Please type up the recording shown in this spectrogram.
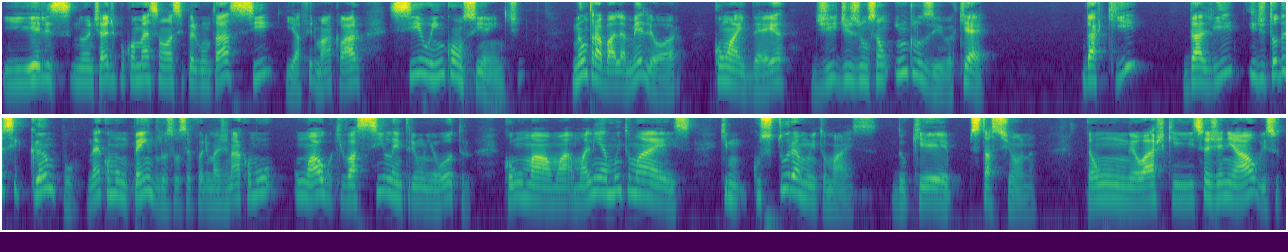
E eles, no antiédipo, começam a se perguntar se, e afirmar, claro, se o inconsciente não trabalha melhor com a ideia de disjunção inclusiva, que é daqui dali e de todo esse campo, né, como um pêndulo, se você for imaginar, como um algo que vacila entre um e outro, como uma, uma, uma linha muito mais. que costura muito mais do que estaciona. Então eu acho que isso é genial, isso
